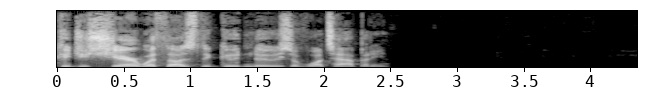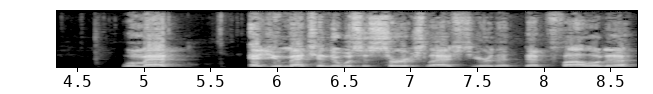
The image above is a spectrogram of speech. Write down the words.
Could you share with us the good news of what's happening? Well, Matt, as you mentioned, there was a surge last year that that followed a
